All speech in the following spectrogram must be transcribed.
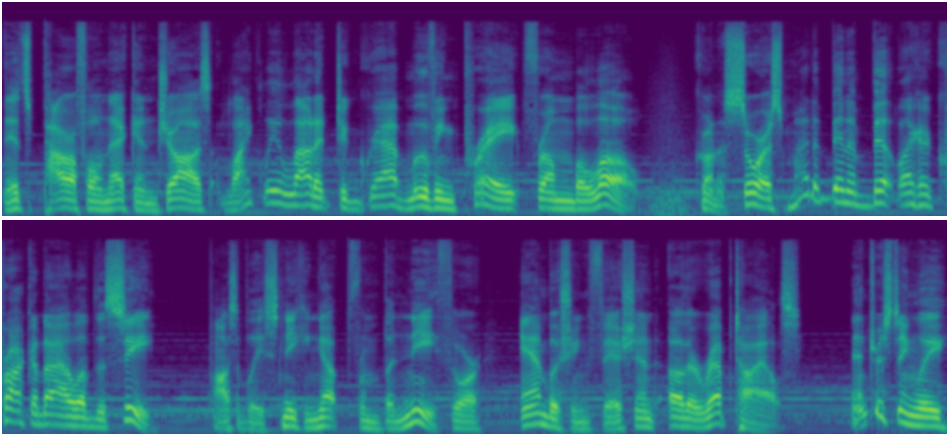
Its powerful neck and jaws likely allowed it to grab moving prey from below. Kronosaurus might have been a bit like a crocodile of the sea, possibly sneaking up from beneath or ambushing fish and other reptiles. Interestingly,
